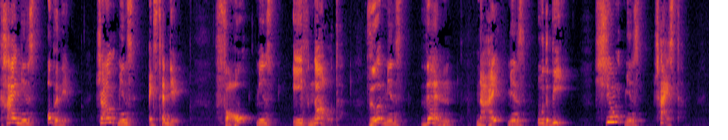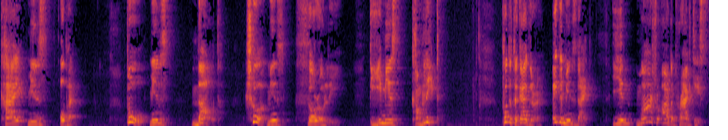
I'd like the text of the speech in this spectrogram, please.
Kai means opening. Zhang means extending. Fo means if not. Ze means then. Nai means would be. Xiong means chest. Kai means open. Bu means not. Che means thoroughly. Di means complete. Put together, it means that in martial art practice,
